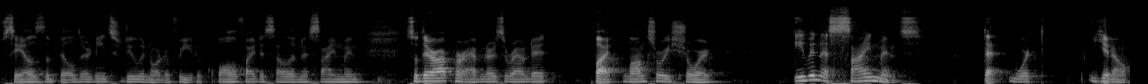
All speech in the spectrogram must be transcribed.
sales the builder needs to do in order for you to qualify to sell an assignment. So there are parameters around it. But long story short, even assignments that were you know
